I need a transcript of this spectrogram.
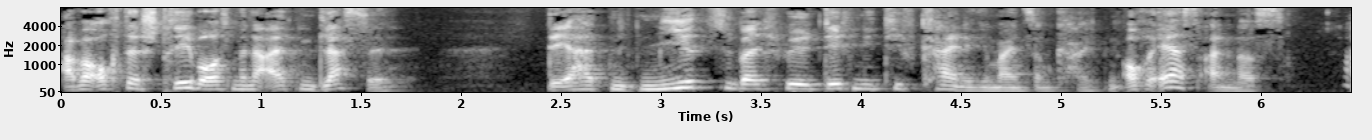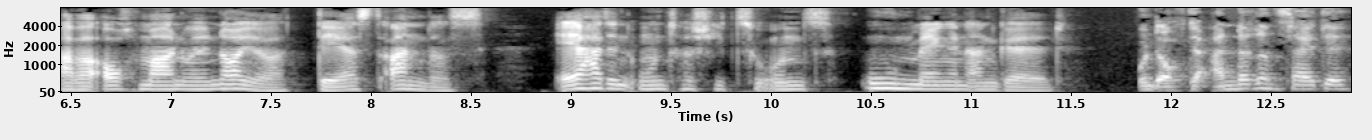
Aber auch der Streber aus meiner alten Klasse. Der hat mit mir zum Beispiel definitiv keine Gemeinsamkeiten. Auch er ist anders. Aber auch Manuel Neuer, der ist anders. Er hat den Unterschied zu uns Unmengen an Geld. Und auf der anderen Seite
